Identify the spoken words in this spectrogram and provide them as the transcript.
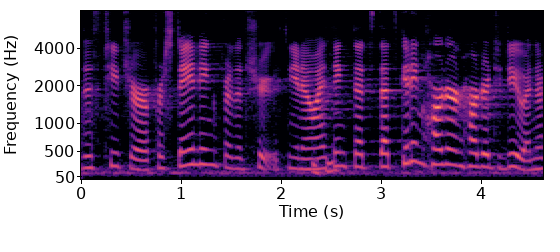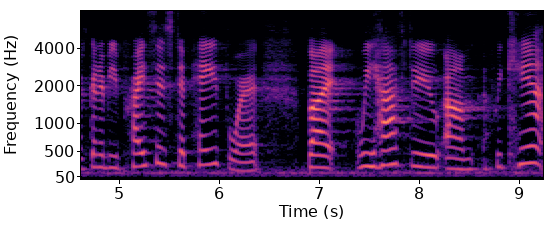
this teacher for standing for the truth. You know, I mm-hmm. think that's that's getting harder and harder to do, and there's going to be prices to pay for it. But we have to, um, we can't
